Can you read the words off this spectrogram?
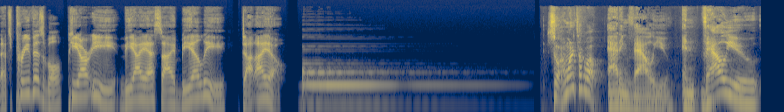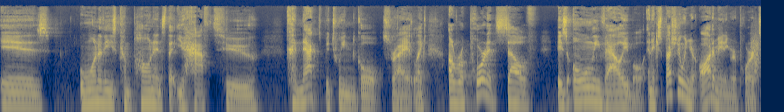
that's previsible, P R E V I S I B L E dot I O. So I want to talk about adding value. And value is one of these components that you have to connect between goals, right? Like a report itself is only valuable. And especially when you're automating reports,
